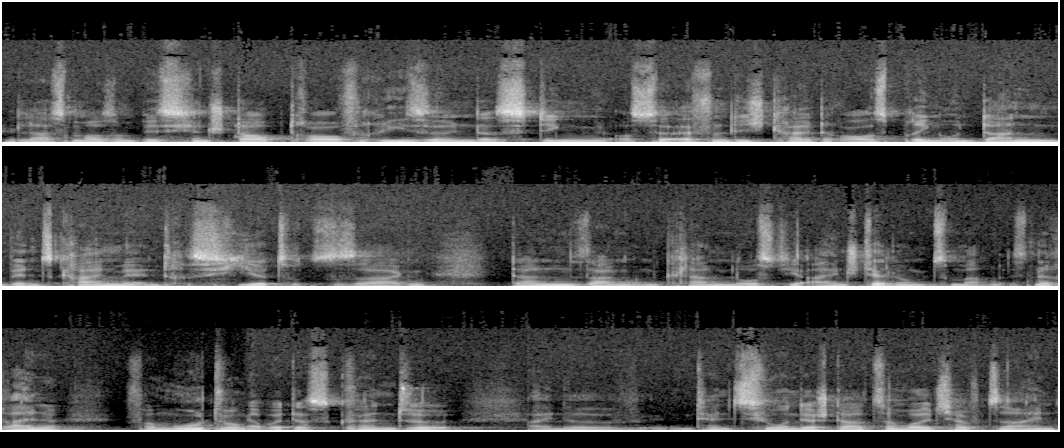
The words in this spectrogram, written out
wir lassen mal so ein bisschen Staub drauf rieseln, das Ding aus der Öffentlichkeit rausbringen und dann, wenn es keinen mehr interessiert, sozusagen, dann sang- und klanglos die Einstellung zu machen, ist eine reine Vermutung, aber das könnte eine Intention der Staatsanwaltschaft sein.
